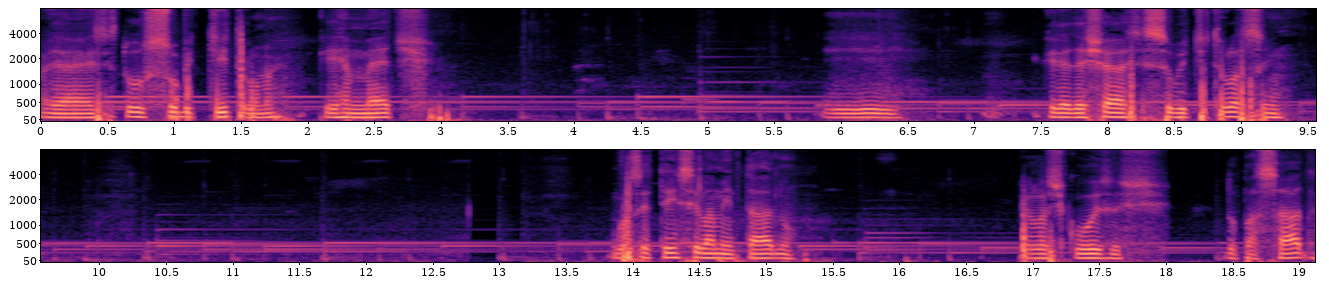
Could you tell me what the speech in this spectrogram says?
é, esse subtítulo, né, que remete e eu queria deixar esse subtítulo assim. Você tem se lamentado pelas coisas do passado?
